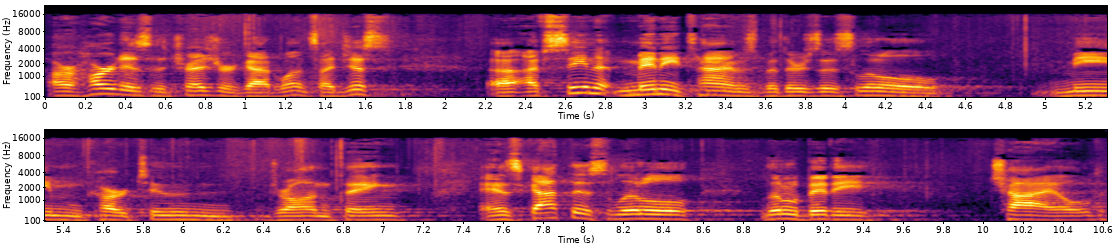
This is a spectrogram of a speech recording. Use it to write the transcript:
Our heart is the treasure God wants. I just, uh, I've seen it many times, but there's this little meme cartoon drawn thing, and it's got this little, little bitty child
